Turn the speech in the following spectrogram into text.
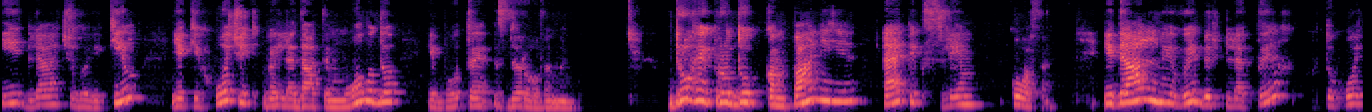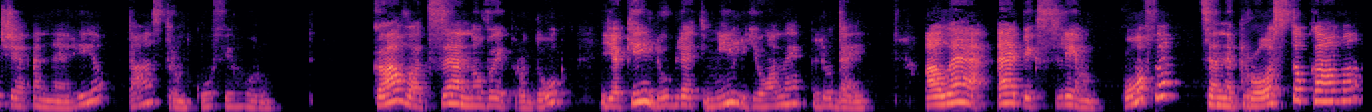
і для чоловіків, які хочуть виглядати молодо і бути здоровими. Другий продукт компанії Epic Slim Coffee. Ідеальний вибір для тих, хто хоче енергію та струнку фігуру. Кава це новий продукт, який люблять мільйони людей. Але Epic Slim Coffee це не просто кава,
